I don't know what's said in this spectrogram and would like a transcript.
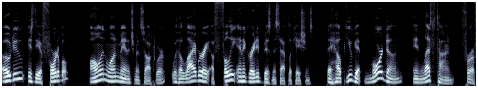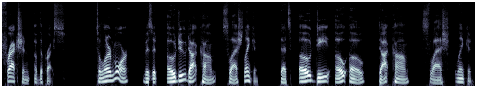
Odoo is the affordable, all in one management software with a library of fully integrated business applications that help you get more done in less time for a fraction of the price. To learn more, visit odoo.com slash Lincoln. That's O-D-O-O dot com slash Lincoln.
